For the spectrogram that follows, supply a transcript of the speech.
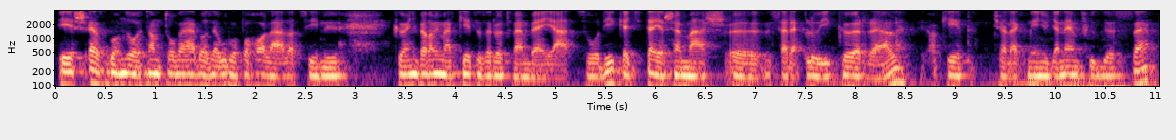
és ezt gondoltam tovább az Európa halála című könyvben, ami már 2050-ben játszódik, egy teljesen más szereplői körrel, a két cselekmény ugye nem függ össze,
